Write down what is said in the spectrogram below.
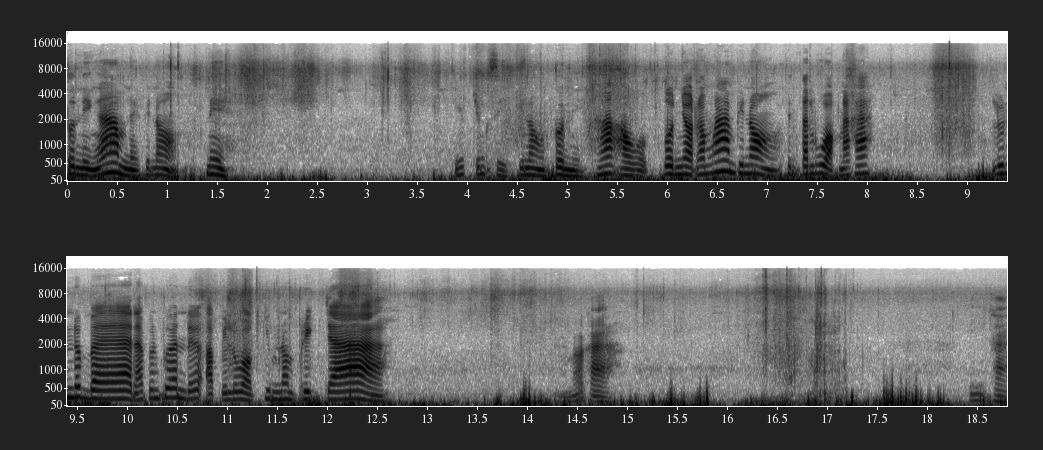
ต้นนี้งามเลยพี่น้อง นี่เก็บจังสีพี่น้องต้นนี้ถ้าเอาต้นยอดงามๆพี่น้อง เป็นตะลวกนะคะลุ้นเดอแบร์นะเพื่อนๆเด้อเอาไปลวกจิ้มน้ำพริกจ้านาค่ะนี่ค่ะ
